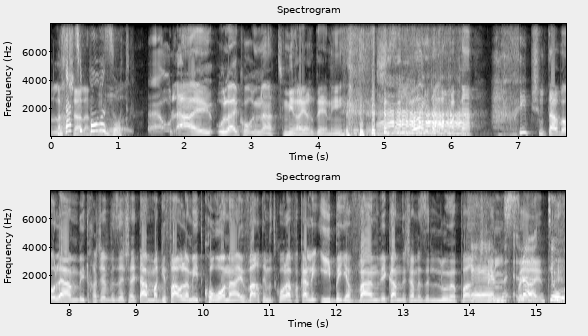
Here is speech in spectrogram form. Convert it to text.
מה לחשה זה לנו. הציפור הזאת? אה, אולי, אולי קוראים לה תמיר הירדני. זה לא הייתה ההפקה הכי פשוטה בעולם, בהתחשב בזה שהייתה מגפה עולמית, קורונה, העברתם את כל ההפקה לאי ביוון, והקמתם שם איזה לונה פארק של אמ, סרט. לא, תראו,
